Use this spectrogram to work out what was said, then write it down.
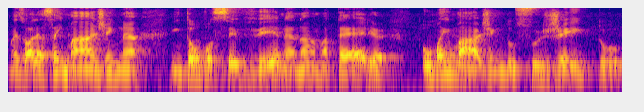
Mas olha essa imagem, né? Então você vê né, na matéria uma imagem do sujeito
